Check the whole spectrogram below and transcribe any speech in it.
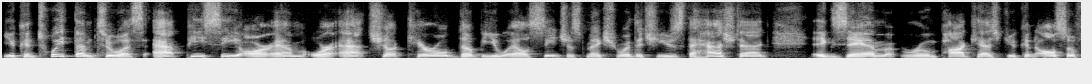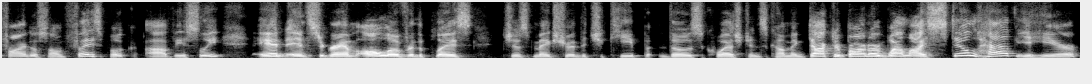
you can tweet them to us at PCRM or at Chuck Carroll WLC. Just make sure that you use the hashtag Exam Room Podcast. You can also find us on Facebook, obviously, and Instagram all over the place. Just make sure that you keep those questions coming. Dr. Barnard, while I still have you here,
